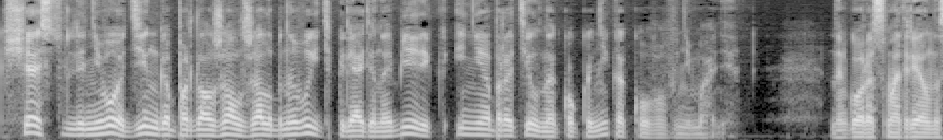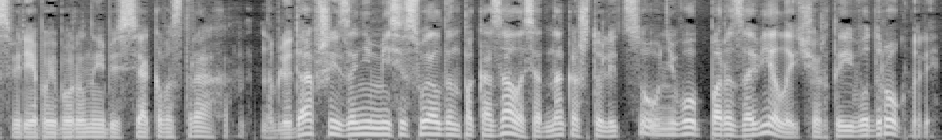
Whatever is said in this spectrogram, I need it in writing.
К счастью для него, Динго продолжал жалобно выть, глядя на берег, и не обратил на Кока никакого внимания. Негора смотрел на свирепые буруны без всякого страха. Наблюдавшей за ним миссис Уэлдон показалось, однако, что лицо у него порозовело, и черты его дрогнули.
